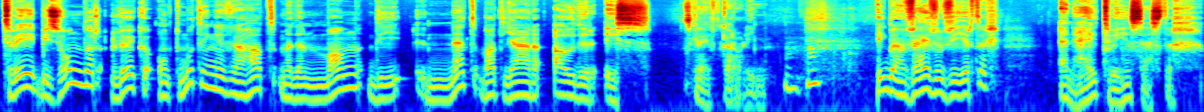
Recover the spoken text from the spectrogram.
twee bijzonder leuke ontmoetingen gehad met een man die net wat jaren ouder is, schrijft Caroline. Ik ben 45 en hij 62.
